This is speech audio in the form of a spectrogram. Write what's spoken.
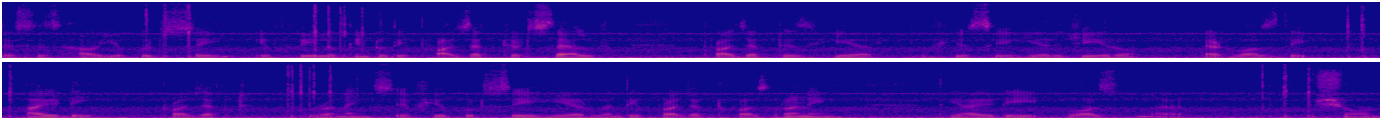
This is how you could see. If we look into the project itself project is here. If you see here 0 that was the id project running. So if you could see here when the project was running the id was uh, shown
